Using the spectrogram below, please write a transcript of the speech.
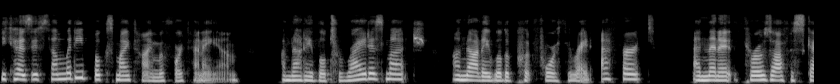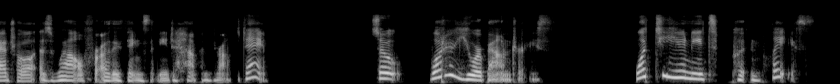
Because if somebody books my time before 10 a.m., I'm not able to write as much. I'm not able to put forth the right effort. And then it throws off a schedule as well for other things that need to happen throughout the day. So, what are your boundaries? What do you need to put in place?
